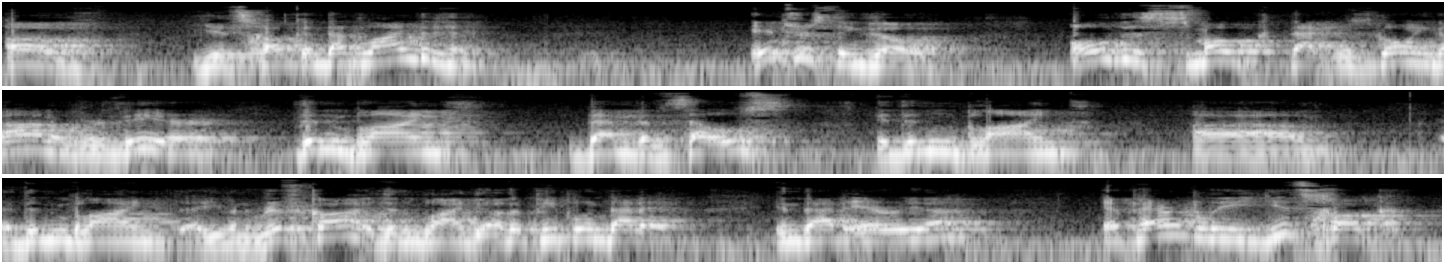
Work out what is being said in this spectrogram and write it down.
of Yitzchak, and that blinded him. Interesting though, all this smoke that was going on over there didn't blind them themselves. It didn't blind. Um, it didn't blind even Rivka. It didn't blind the other people in that in that area. Apparently, Yitzchak.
